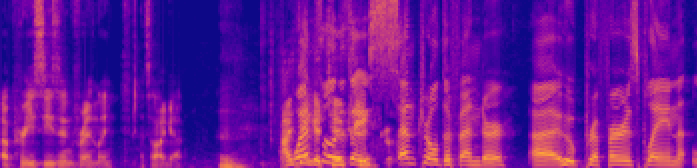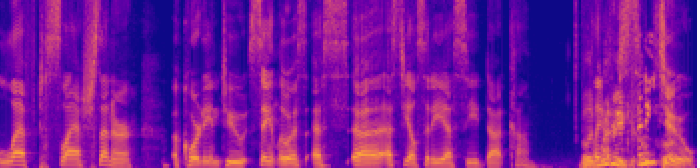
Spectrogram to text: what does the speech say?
a preseason friendly. That's all I got. I Wenzel think is a a central defender uh, who prefers playing left slash center, according to St. Louis S, uh, STLCitySC.com. Like, Played for did he come City 2.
